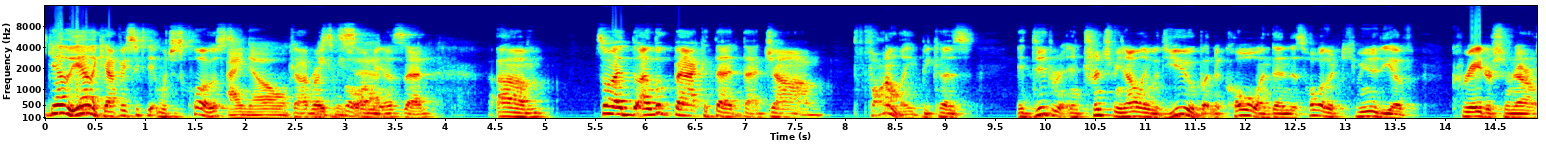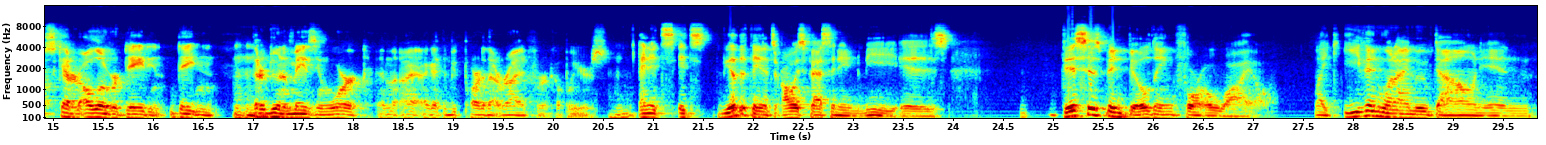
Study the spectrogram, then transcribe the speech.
Yeah, the, yeah, the Cafe 68, which is closed. I know. God rest me its soul. sad. I mean, it's sad. Um, so I, I look back at that that job fondly because it did re- entrench me not only with you but Nicole and then this whole other community of creators who are now scattered all over Dayton, Dayton Mhm. that are doing amazing work, and I, I got to be part of that ride for a couple years. And it's it's the other thing that's always fascinating to me is this has been building for a while. Like even when I moved down in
